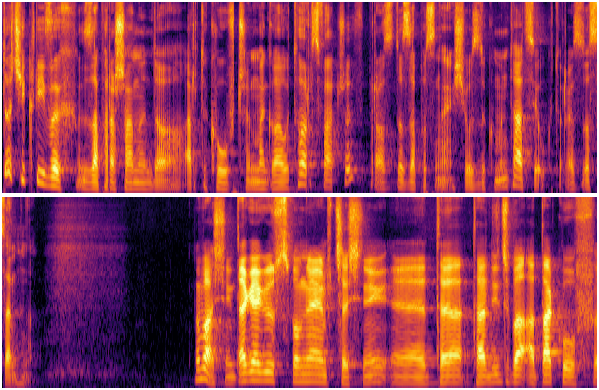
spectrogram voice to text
Dociekliwych zapraszamy do artykułów czy mego autorstwa, czy wprost do zapoznania się z dokumentacją, która jest dostępna. No właśnie, tak jak już wspomniałem wcześniej, e, ta, ta liczba ataków e,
